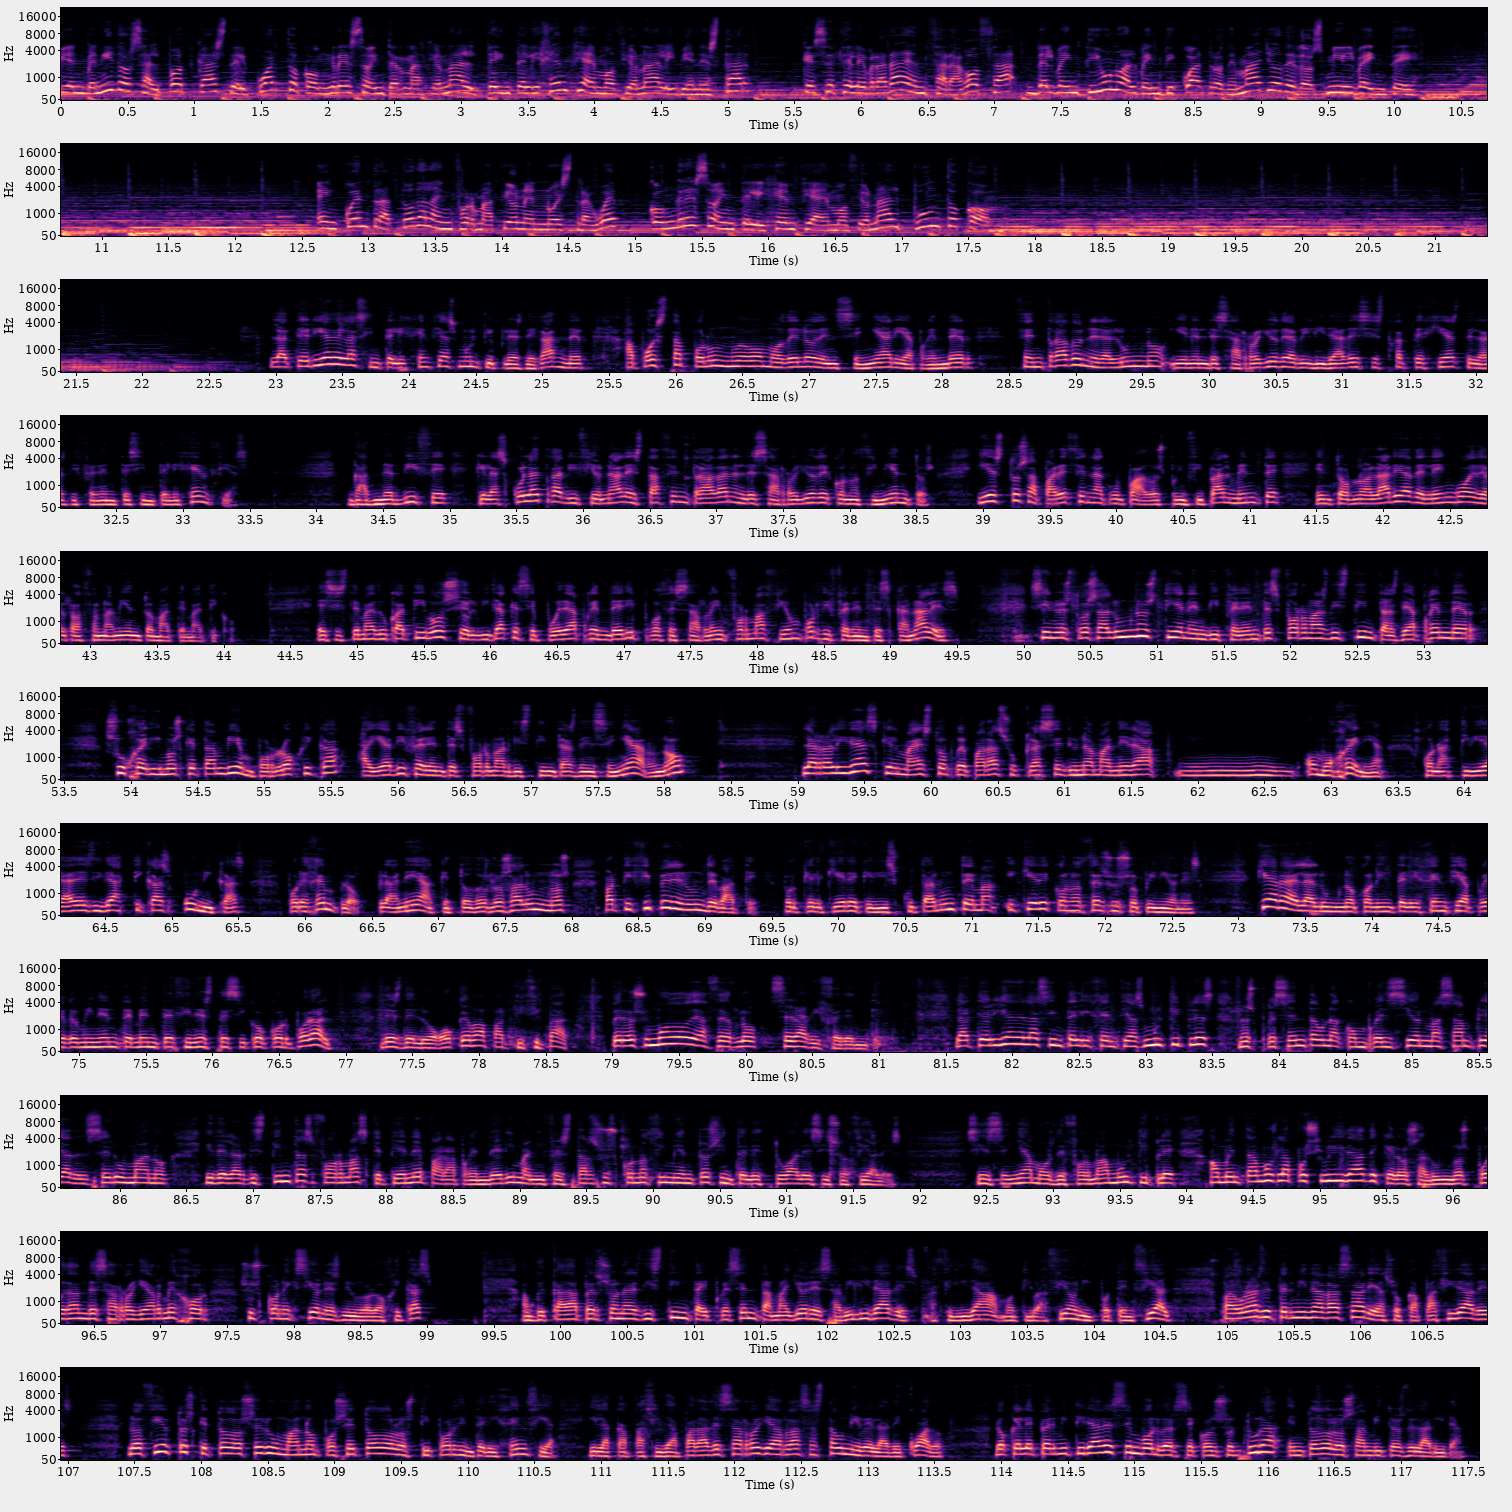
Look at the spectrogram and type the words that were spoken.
Bienvenidos al podcast del Cuarto Congreso Internacional de Inteligencia Emocional y Bienestar que se celebrará en Zaragoza del 21 al 24 de mayo de 2020. Encuentra toda la información en nuestra web congresointeligenciaemocional.com. La teoría de las inteligencias múltiples de Gardner apuesta por un nuevo modelo de enseñar y aprender centrado en el alumno y en el desarrollo de habilidades y estrategias de las diferentes inteligencias. Gardner dice que la escuela tradicional está centrada en el desarrollo de conocimientos y estos aparecen agrupados principalmente en torno al área de lengua y del razonamiento matemático. El sistema educativo se olvida que se puede aprender y procesar la información por diferentes canales. Si nuestros alumnos tienen diferentes formas distintas de aprender, sugerimos que también, por lógica, haya diferentes formas distintas de enseñar, ¿no? La realidad es que el maestro prepara su clase de una manera mm, homogénea, con actividades didácticas únicas. Por ejemplo, planea que todos los alumnos participen en un debate, porque él quiere que discutan un tema y quiere conocer sus opiniones. ¿Qué hará el alumno con inteligencia predominantemente cinestésico corporal? Desde luego que va a participar, pero su modo de hacerlo será diferente. La teoría de las inteligencias múltiples nos presenta una comprensión más amplia del ser humano y de las distintas formas que tiene para aprender y manifestar sus conocimientos intelectuales y sociales. Si enseñamos de forma múltiple, aumentamos la posibilidad de que los alumnos puedan desarrollar mejor sus conexiones neurológicas. Aunque cada persona es distinta y presenta mayores habilidades, facilidad, motivación y potencial para unas determinadas áreas o capacidades, lo cierto es que todo ser humano posee todos los tipos de inteligencia y la capacidad para desarrollarlas hasta un nivel adecuado, lo que le permitirá desenvolverse con soltura en todos los ámbitos de la vida.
